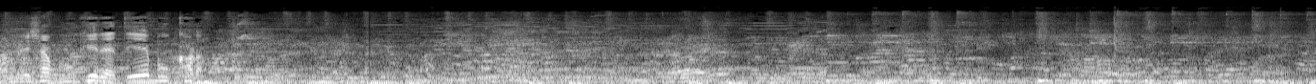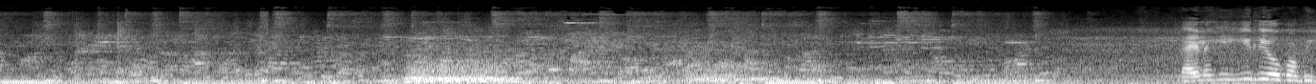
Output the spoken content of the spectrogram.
हमेशा भूखी रहती है भूख खड़ा लाई लगेगी लियो को भी।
